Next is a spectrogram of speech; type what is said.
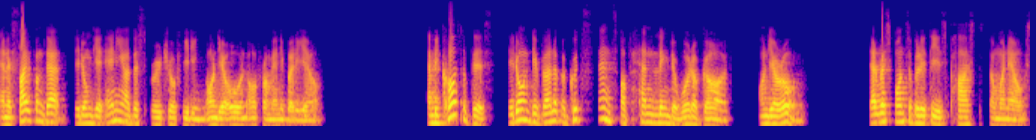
And aside from that, they don't get any other spiritual feeding on their own or from anybody else. And because of this, they don't develop a good sense of handling the Word of God on their own. That responsibility is passed to someone else,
